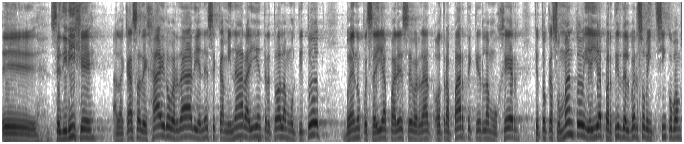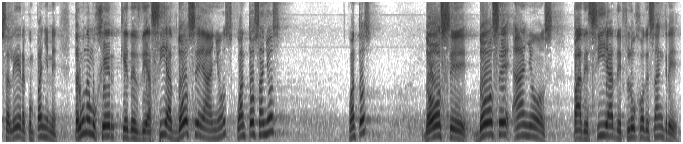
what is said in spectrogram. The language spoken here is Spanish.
eh, se dirige a la casa de Jairo, ¿verdad? Y en ese caminar ahí entre toda la multitud, bueno, pues ahí aparece, ¿verdad? Otra parte que es la mujer que toca su manto y ahí a partir del verso 25 vamos a leer, acompáñeme. Pero una mujer que desde hacía 12 años, ¿cuántos años? ¿Cuántos? 12, 12 años padecía de flujo de sangre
